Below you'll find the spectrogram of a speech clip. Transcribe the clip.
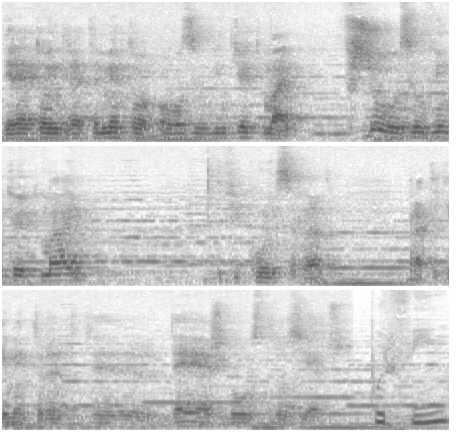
direto ou indiretamente, ao, ao Asilo 28 de Maio. Fechou o Asilo 28 de Maio e ficou encerrado praticamente durante 10, 12, 12 anos. Por fim,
